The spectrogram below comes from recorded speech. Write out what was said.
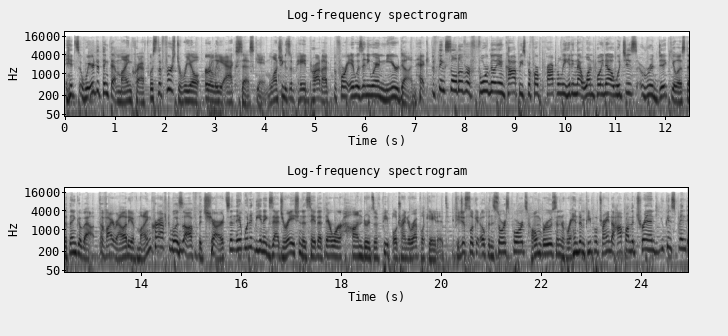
It's weird to think that Minecraft was the first real early access game, launching as a paid product before it was anywhere near done. Heck, the thing sold over 4 million copies before properly hitting that 1.0, which is ridiculous to think about. The virality of Minecraft was off the charts, and it wouldn't be an exaggeration to say that there were hundreds of people trying to replicate it. If you just look at open source ports, homebrews, and random people trying to hop on the trend, you can spend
